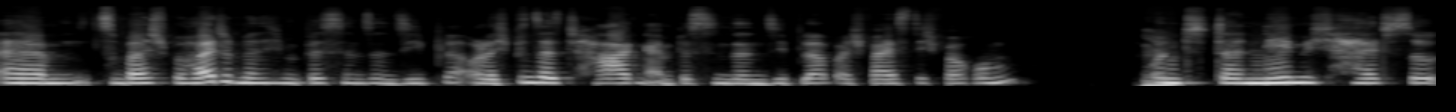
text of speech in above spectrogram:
Ähm, zum Beispiel heute bin ich ein bisschen sensibler, oder ich bin seit Tagen ein bisschen sensibler, aber ich weiß nicht warum. Ja. Und da nehme ich halt so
